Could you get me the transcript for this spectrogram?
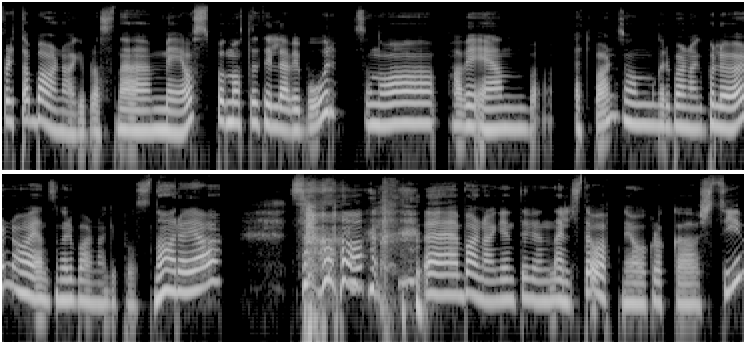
flytta barnehageplassene med oss, på en måte, til der vi bor. Så nå har vi en, et barn som går i barnehage på Løren, og en som går i barnehage på Snarøya. Så eh, barnehagen til hun eldste åpner jo klokka syv,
